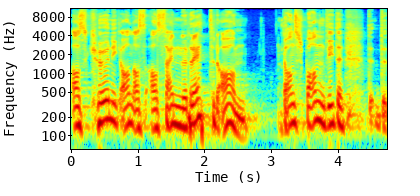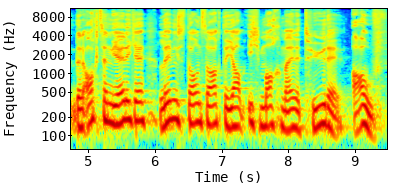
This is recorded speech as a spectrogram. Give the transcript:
als König an, als, als seinen Retter an. Ganz spannend, wie der, der 18-jährige Livingstone sagte, ja, ich mache meine Türe auf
